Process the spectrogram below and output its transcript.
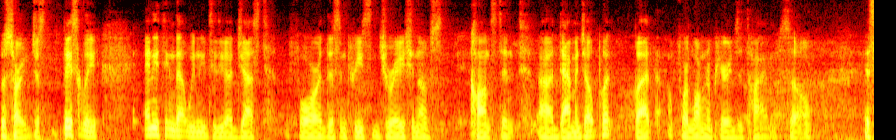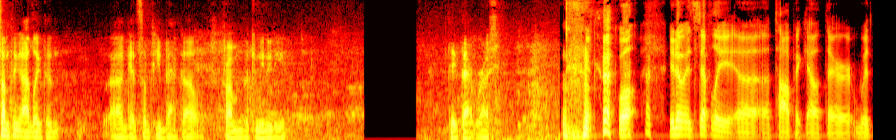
oh, sorry, just basically anything that we need to do adjust for this increased duration of constant uh, damage output, but for longer periods of time. So it's something I'd like to uh, get some feedback of from the community. Take that, Russ. well, you know, it's definitely a, a, topic out there with,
